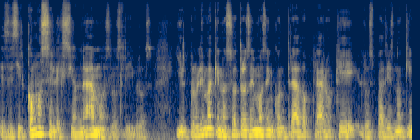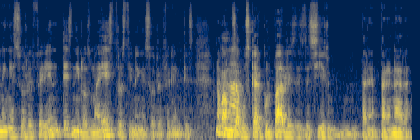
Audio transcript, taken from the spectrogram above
Es decir, cómo seleccionamos los libros. Y el problema que nosotros hemos encontrado, claro que los padres no tienen esos referentes, ni los maestros tienen esos referentes. No vamos a buscar culpables, es decir, para, nada.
